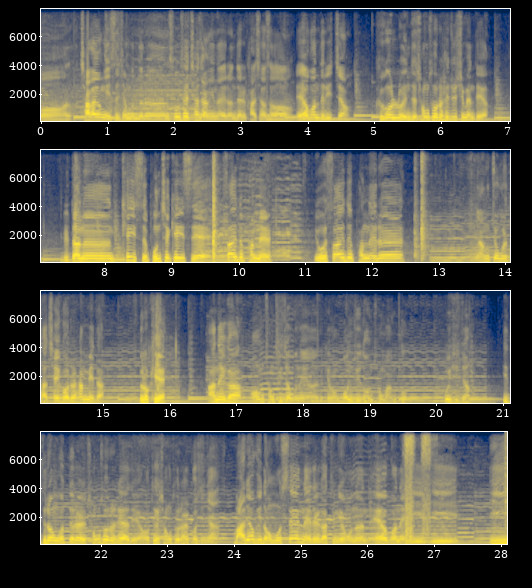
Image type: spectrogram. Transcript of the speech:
어, 자가용이 있으신 분들은 손세차장이나 이런 데를 가셔서 air gun들 있죠? 그걸로 이제 청소를 해주시면 돼요 일단은 케이스 본체 케이스에 side panel. 이 side panel을 양쪽을 다 제거를 합니다. 이렇게 안에가 엄청 지저분해요. 이렇게 막 먼지도 엄청 많고. 보이시죠? 이 들어온 것들을 청소를 해야 돼요. 어떻게 청소를 할 것이냐? 마력이 너무 센 애들 같은 경우는 air gun의 이, 이, 이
